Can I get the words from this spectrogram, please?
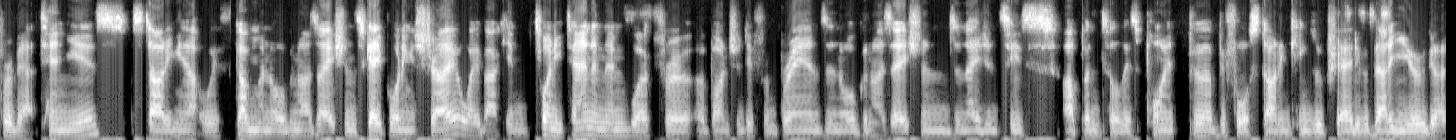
for about 10 years, starting out with government organisation Skateboarding Australia way back in 2010, and then worked for a bunch of different brands and organisations and agencies up until this point uh, before starting Kingswood Creative about a year ago.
